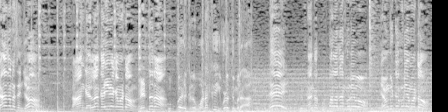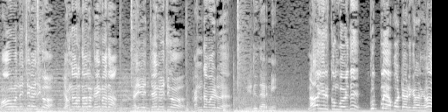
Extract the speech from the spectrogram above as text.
வேலை தானே செஞ்சோம்? நாங்க எல்லாம் கை வைக்க மாட்டோம். வெட்டுதான். குப்பை எடுக்கிற உனக்கு இவ்வளவு திமிரா? ஏய் நாங்க குப்பால தான் குனிவோம். எவங்கிட்ட குனிய மாட்டோம். கோவம் வந்துச்சுன்னு வச்சுக்கோ. எவனா இருந்தாலும் கைமா தான் கை வச்சேன்னு வச்சுக்கோ. கண்டமாயிடுவேன். விடு தரணி. நான் இருக்கும் பொழுது குப்பைய போட்டு எடுக்கிறாங்களா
